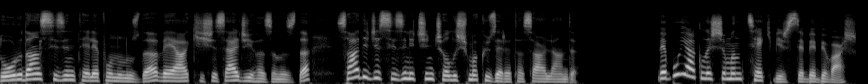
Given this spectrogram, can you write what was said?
doğrudan sizin telefonunuzda veya kişisel cihazınızda sadece sizin için çalışmak üzere tasarlandı. Ve bu yaklaşımın tek bir sebebi var.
